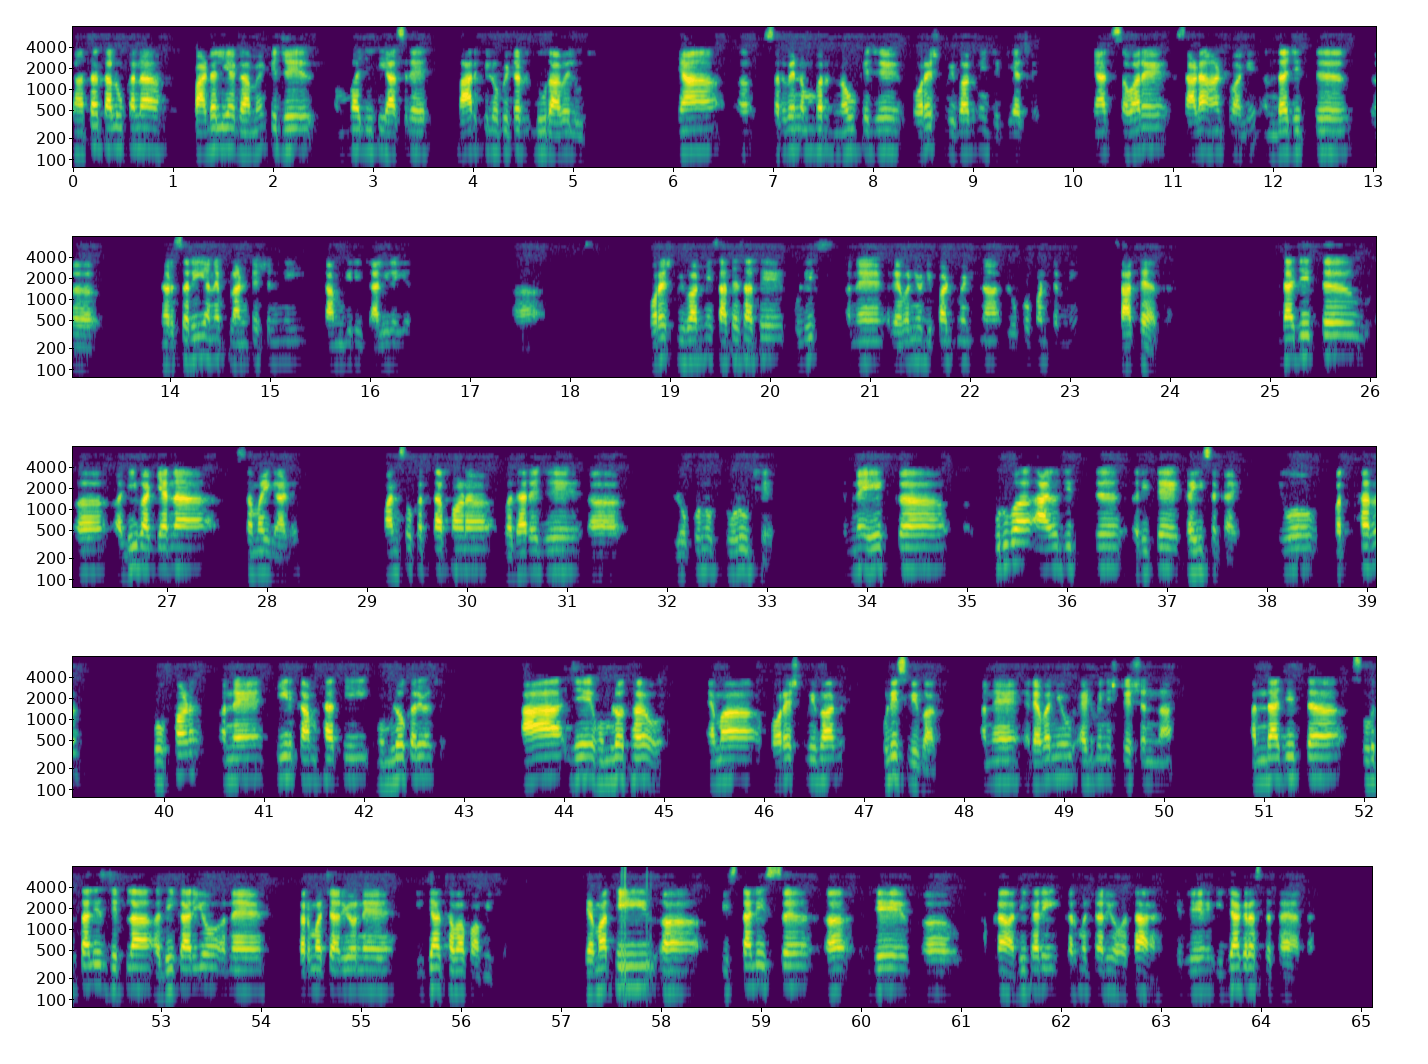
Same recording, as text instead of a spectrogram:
દાંતા તાલુકાના પાડલિયા ગામે, કે જે અંબાજીથી આશરે બાર કિલોમીટર દૂર આવેલું છે. ત્યાં સર્વે નંબર નવ કે જે ફોરેસ્ટ વિભાગની જગ્યા છે, ત્યાં સવારે સાડા આઠ વાગે અંદાજિત નર્સરી અને પ્લાન્ટેશનની કામગીરી ચાલી રહી હતી. ફોરેસ્ટ વિભાગની સાથે સાથે પોલીસ અને રેવન્યુ ડિપાર્ટમેન્ટના લોકો પણ તેમની સાથે હતા. અંદાજિત અઢી વાગ્યાના સમયગાળે પાંચસો કરતાં પણ વધારે જે લોકોનું ટોળું છે, એમને એક પૂર્વ આયોજિત રીતે કહી શકાય. એવો પથ્થર, ગોફણ અને તીર કામઠાથી હુમલો કર્યો છે. આ જે હુમલો થયો, એમાં ફોરેસ્ટ વિભાગ, પોલીસ વિભાગ અને રેવન્યુ એડમિનિસ્ટ્રેશનના અંદાજિત સુડતાલીસ જેટલા અધિકારીઓ અને કર્મચારીઓને ઈજા થવા પામી છે. જેમાંથી પિસ્તાલીસ જે આપણા અધિકારી કર્મચારીઓ હતા કે જે ઈજાગ્રસ્ત થયા હતા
